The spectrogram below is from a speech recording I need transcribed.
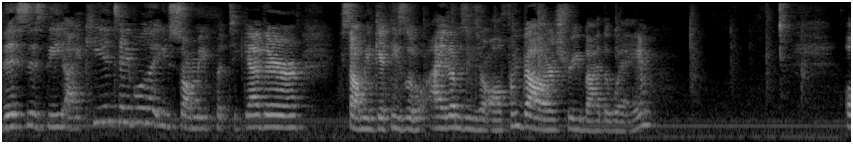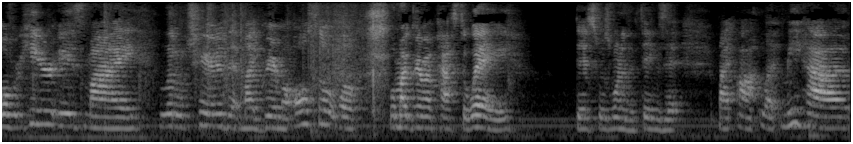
This is the Ikea table that you saw me put together saw me get these little items. These are all from Dollar Tree, by the way. Over here is my little chair that my grandma also, well, when my grandma passed away, this was one of the things that my aunt let me have.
